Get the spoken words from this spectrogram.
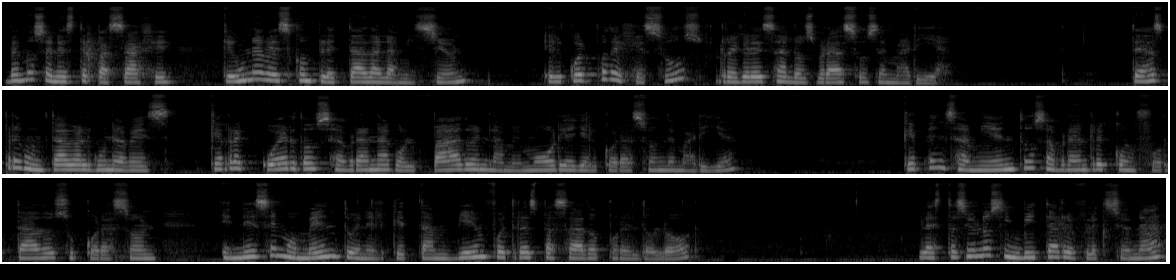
Vemos en este pasaje que una vez completada la misión, el cuerpo de Jesús regresa a los brazos de María. ¿Te has preguntado alguna vez qué recuerdos se habrán agolpado en la memoria y el corazón de María? ¿Qué pensamientos habrán reconfortado su corazón en ese momento en el que también fue traspasado por el dolor? La estación nos invita a reflexionar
